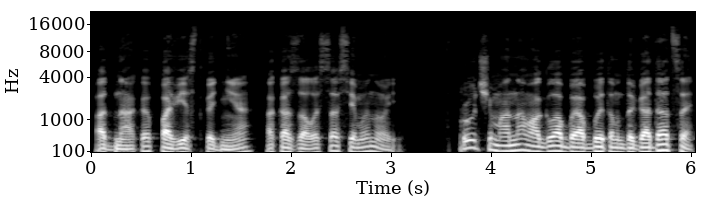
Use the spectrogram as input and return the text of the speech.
Однако повестка дня оказалась совсем иной. Впрочем, она могла бы об этом догадаться,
